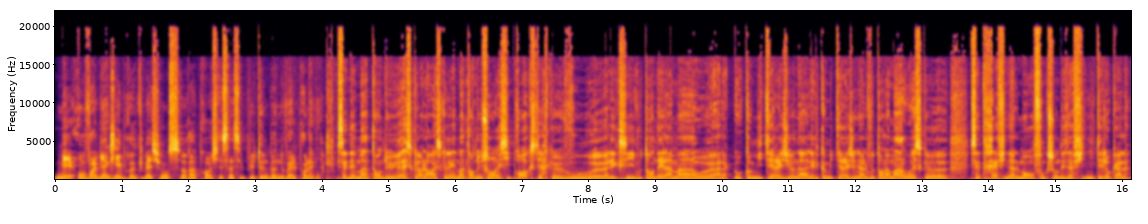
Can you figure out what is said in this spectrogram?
Mais on voit bien que les préoccupations se rapprochent et ça, c'est plutôt une bonne nouvelle pour l'avenir. C'est des mains tendues. Est-ce que, alors, est-ce que les mains tendues sont réciproques? C'est-à-dire que vous, euh, Alexis, vous tendez la main au, à la, au comité régional et le comité régional vous tend la main? Ou est-ce que euh, c'est très finalement en fonction des affinités locales?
